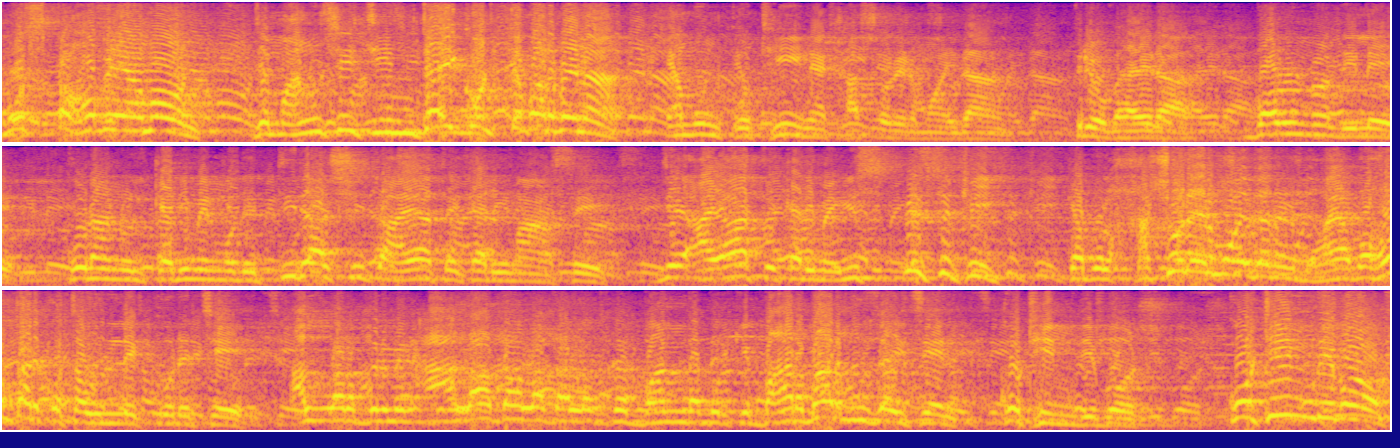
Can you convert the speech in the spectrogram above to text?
অবস্থা হবে এমন যে মানুষ এই চিন্তাই করতে পারবে না। এমন কঠিন এক হাসরের ময়দান। প্রিয় ভাইরা বর্ণনা দিলে কোরআনুল কারিমের মধ্যে তিরাশিটা আয়াতে কারিমা আছে। যে আয়াতে কারিমা স্পেসিফিক কেবল হাসরের ময়দানের ভয়াবহতার কথা উল্লেখ করেছে। আল্লাহ আলাদা আলাদা আলাদা বান্দাদেরকে বারবার বুঝাইছেন, কঠিন দিবস। কঠিন দিবস,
